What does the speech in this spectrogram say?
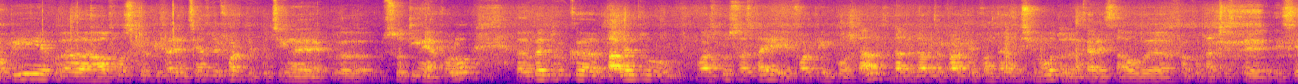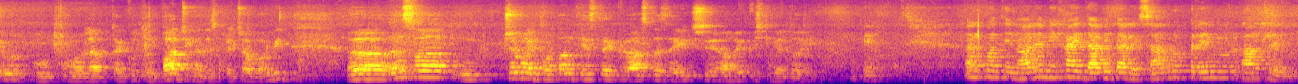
copiii uh, au fost diferențiați de foarte puține uh, sutine acolo, pentru că talentul, v-am spus, asta e, e foarte important, dar pe de altă parte contează și modul în care s-au făcut aceste eseuri, cum, cum le-au trecut în pagină, despre ce au vorbit. Însă, cel mai important este că astăzi aici avem câștigătorii. Okay. În continuare, Mihai David Alexandru, premiul al treilea.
